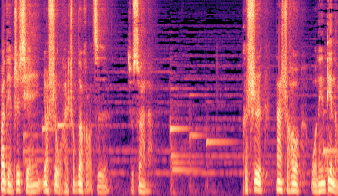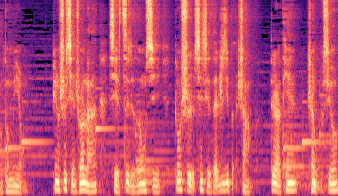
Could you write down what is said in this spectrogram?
八点之前要是我还收不到稿子，就算了。”可是那时候我连电脑都没有，平时写专栏、写自己的东西都是先写在日记本上，第二天趁午休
